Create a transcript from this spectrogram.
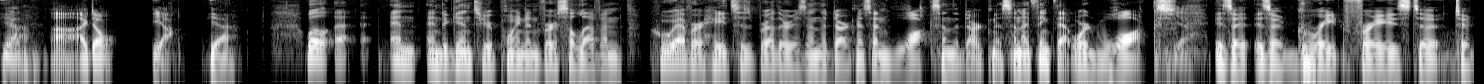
yeah. uh, i don't yeah Yeah. Well, uh, and and again to your point in verse 11, whoever hates his brother is in the darkness and walks in the darkness. And I think that word walks Yeah. is a is a great phrase to to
